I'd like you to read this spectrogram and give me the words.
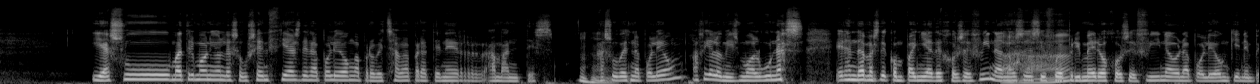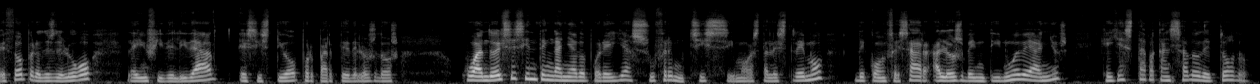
y a su matrimonio en las ausencias de Napoleón aprovechaba para tener amantes. A su vez Napoleón hacía lo mismo. Algunas eran damas de compañía de Josefina. No sé si fue primero Josefina o Napoleón quien empezó, pero desde luego la infidelidad existió por parte de los dos. Cuando él se siente engañado por ella, sufre muchísimo, hasta el extremo de confesar a los 29 años que ya estaba cansado de todo,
